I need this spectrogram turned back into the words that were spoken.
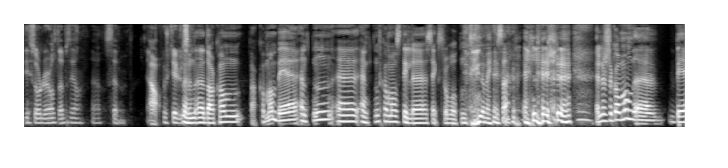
disorder, holdt jeg på å si. Ja, søvn. Ja, Men eh, da kan, da kan man be enten eh, Enten kan man stille sexroboten til å vekke seg, eller, eller så kan man eh, be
